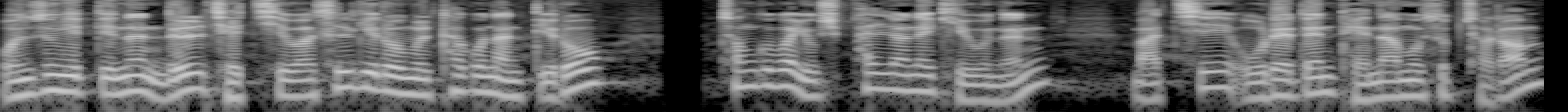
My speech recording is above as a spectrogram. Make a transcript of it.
원숭이 띠는 늘 재치와 슬기로움을 타고난 띠로 1968년의 기운은 마치 오래된 대나무 숲처럼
